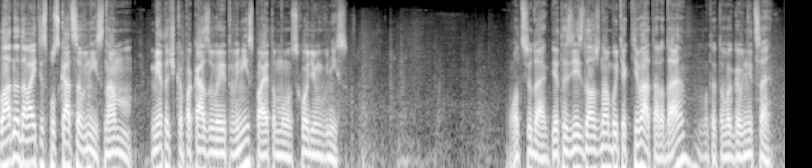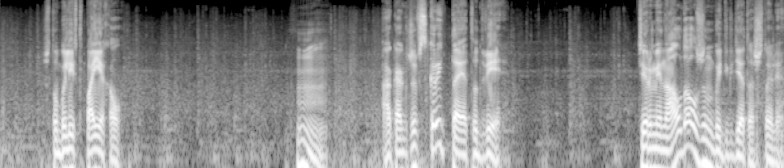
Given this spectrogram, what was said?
Ладно, давайте спускаться вниз. Нам меточка показывает вниз, поэтому сходим вниз. Вот сюда. Где-то здесь должно быть активатор, да? Вот этого говнеца. Чтобы лифт поехал. Хм. А как же вскрыть-то эту дверь? Терминал должен быть где-то, что ли?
